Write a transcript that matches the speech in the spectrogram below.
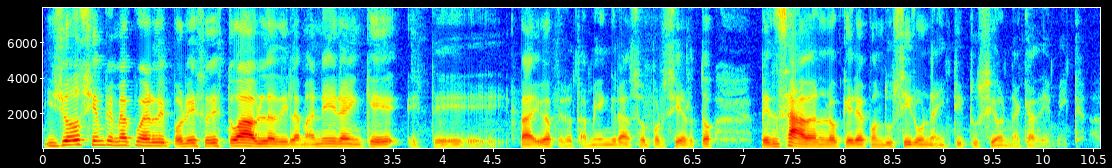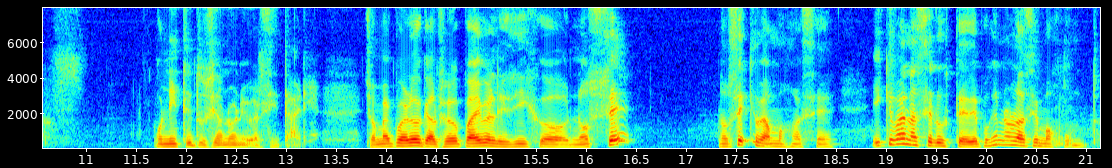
Y yo siempre me acuerdo, y por eso esto habla de la manera en que este, Paiva, pero también Grasso, por cierto, pensaban lo que era conducir una institución académica, una institución universitaria. Yo me acuerdo que Alfredo Paiva les dijo, no sé, no sé qué vamos a hacer. ¿Y qué van a hacer ustedes? ¿Por qué no lo hacemos juntos?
